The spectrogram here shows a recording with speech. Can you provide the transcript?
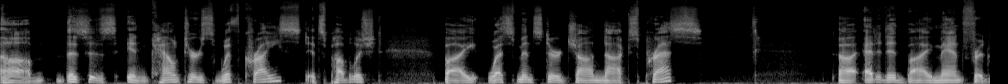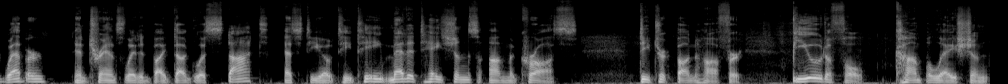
Um, this is Encounters with Christ. It's published by Westminster John Knox Press, uh, edited by Manfred Weber and translated by Douglas Stott, S T O T T, Meditations on the Cross, Dietrich Bonhoeffer. Beautiful compilation.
